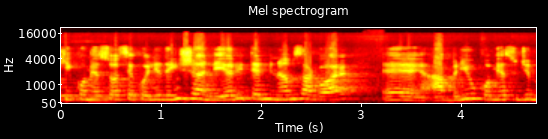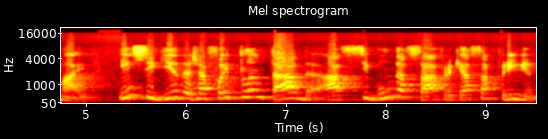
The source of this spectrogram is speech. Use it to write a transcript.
que começou a ser colhida em janeiro e terminamos agora, é, abril, começo de maio. Em seguida, já foi plantada a segunda safra, que é a safrinha,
